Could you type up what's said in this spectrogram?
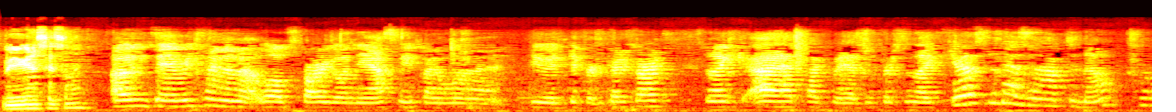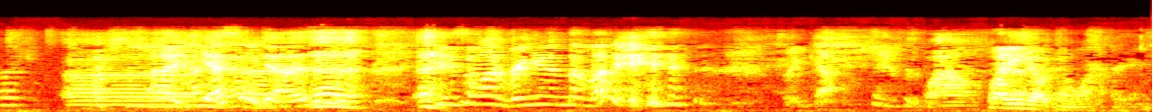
Were you gonna say something? I was gonna say every time I'm at Wells Fargo and they ask me if I want to do a different credit card, I'm like I have to talk to my husband first. And like your husband doesn't have to know. I'm like, Uh, uh, yes he does. He's the one bringing in the money. like, God. wow. What you don't know won't hurt him.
